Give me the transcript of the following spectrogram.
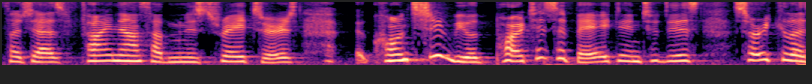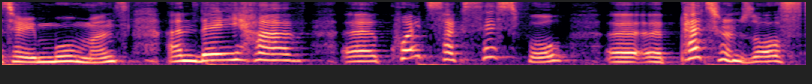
such as finance administrators, contribute, participate into these circulatory movements, and they have uh, quite successful uh, uh, patterns of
